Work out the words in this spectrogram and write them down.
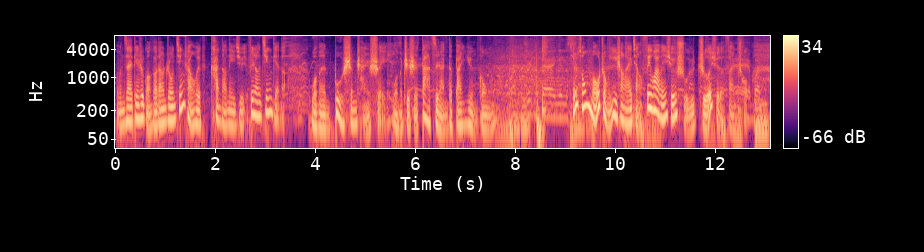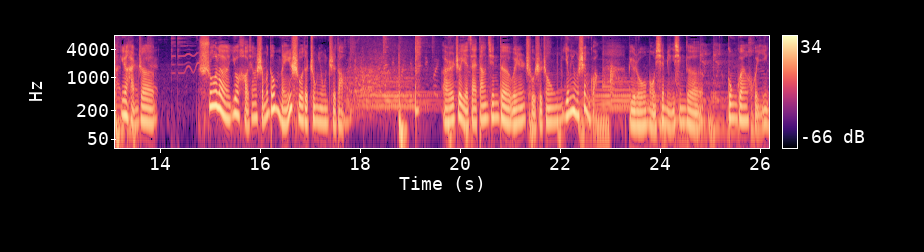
我们在电视广告当中经常会看到那句非常经典的。我们不生产水，我们只是大自然的搬运工。其实从某种意义上来讲，废话文学属于哲学的范畴，蕴含着说了又好像什么都没说的中庸之道。而这也在当今的为人处事中应用甚广，比如某些明星的公关回应，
